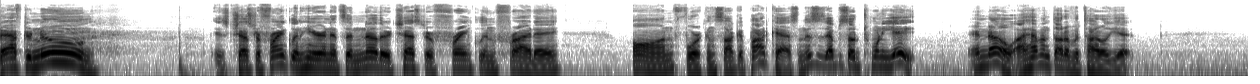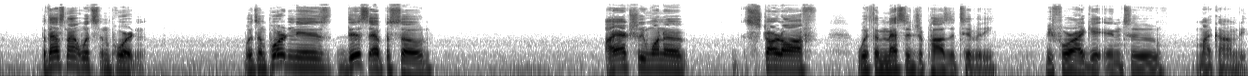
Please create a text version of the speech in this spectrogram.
afternoon. It's Chester Franklin here, and it's another Chester Franklin Friday on Fork and Socket Podcast. And this is episode 28. And no, I haven't thought of a title yet. But that's not what's important. What's important is this episode, I actually want to start off with a message of positivity before I get into my comedy.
